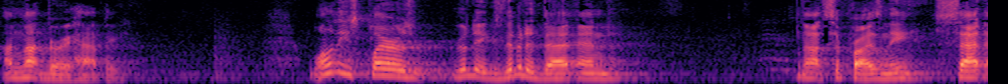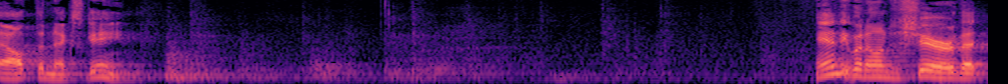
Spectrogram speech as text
I'm not very happy. One of these players really exhibited that and, not surprisingly, sat out the next game. Andy went on to share that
